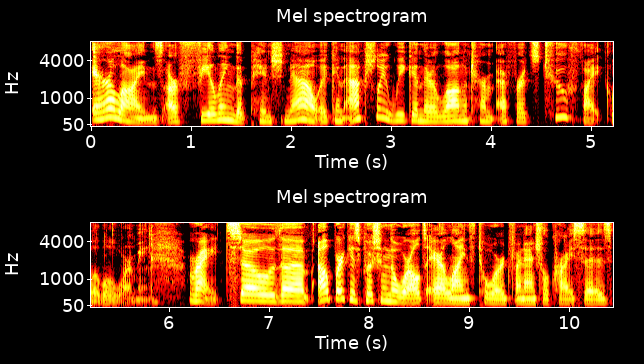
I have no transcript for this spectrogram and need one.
airlines are feeling the pinch now, it can actually weaken their long term efforts to fight global warming. Right. So the outbreak is pushing the world's airlines toward financial crisis,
